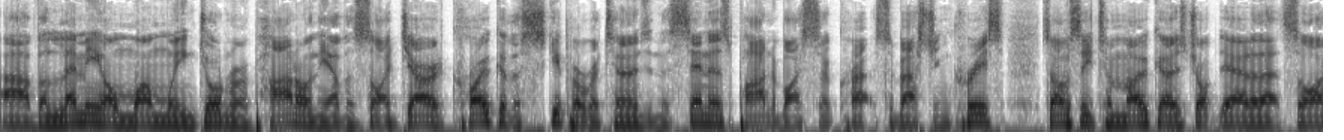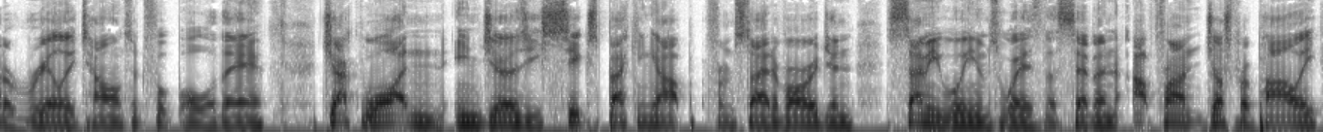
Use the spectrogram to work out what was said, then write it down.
uh, Valemi on one wing, Jordan Rapana on the other side. Jarrod Croker, the skipper, returns in the centres, partnered by Sebastian Kris. So obviously Timoko's dropped out of that side, a really talented footballer there. Jack Wighton in jersey six, backing up from State of Origin. Sammy Williams wears the seven. Up front, Josh Papali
